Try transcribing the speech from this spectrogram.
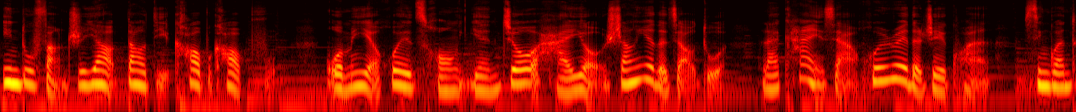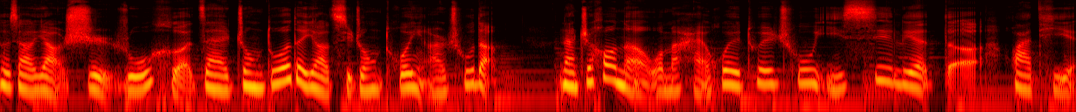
印度仿制药到底靠不靠谱。我们也会从研究还有商业的角度来看一下辉瑞的这款新冠特效药是如何在众多的药企中脱颖而出的。那之后呢，我们还会推出一系列的话题，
